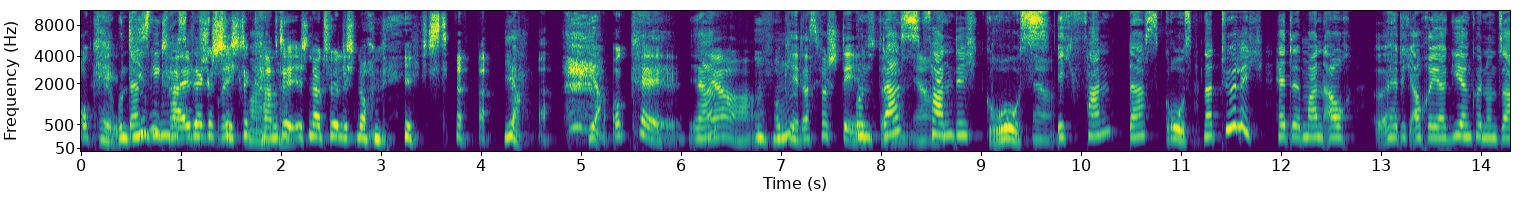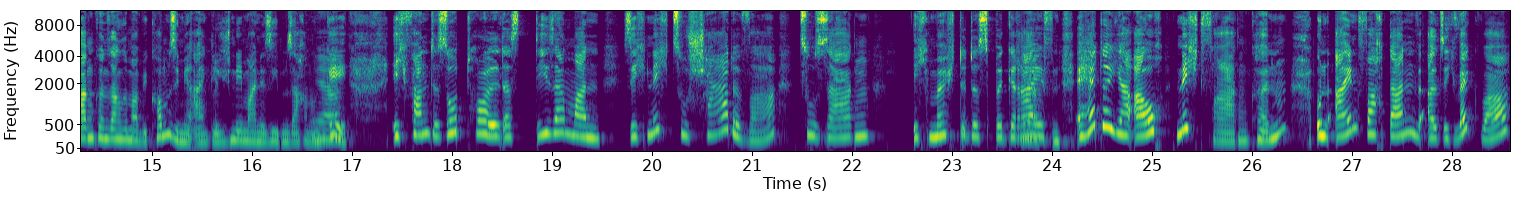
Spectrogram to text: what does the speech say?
Okay, und dann diesen Teil der Geschichte weiter. kannte ich natürlich noch nicht. ja, ja. Okay, ja, ja. Mhm. okay, das verstehe ich. Und das ja. fand ich groß. Ja. Ich fand das groß. Natürlich hätte man auch äh, hätte ich auch reagieren können und sagen können, sagen Sie mal, wie kommen Sie mir eigentlich? Ich nehme meine sieben Sachen und ja. gehe. Ich fand es so toll, dass dieser Mann sich nicht zu schade war, zu sagen, ich möchte das begreifen. Ja. Er hätte ja auch nicht fragen können und einfach dann, als ich weg war,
